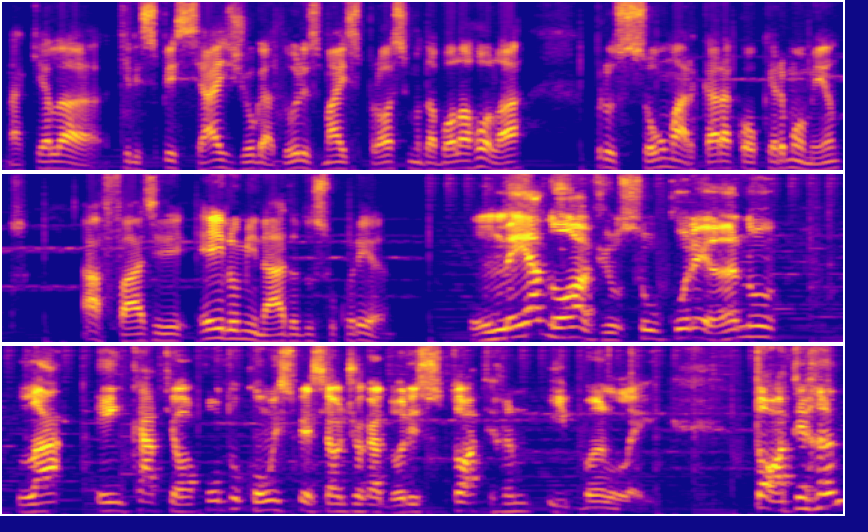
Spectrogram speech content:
naquela aqueles especiais de jogadores mais próximo da bola rolar, para o som marcar a qualquer momento, a fase é iluminada do sul-coreano. 169, o sul-coreano lá em KTO.com, especial de jogadores Tottenham e Burnley. Tottenham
